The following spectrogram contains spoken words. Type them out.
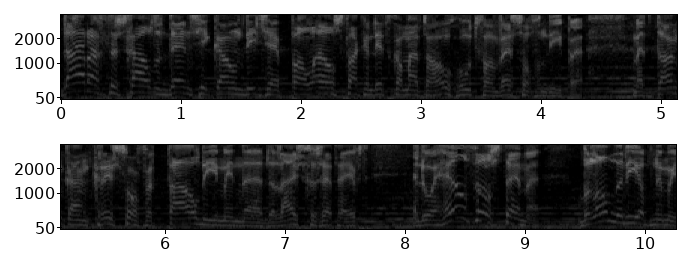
Daarachter schuilde dance-icoon DJ Paul Elstak. En dit kwam uit de hooghoed van Wessel van Diepen. Met dank aan Christopher Taal die hem in de, de lijst gezet heeft. En door heel veel stemmen belandde hij op nummer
